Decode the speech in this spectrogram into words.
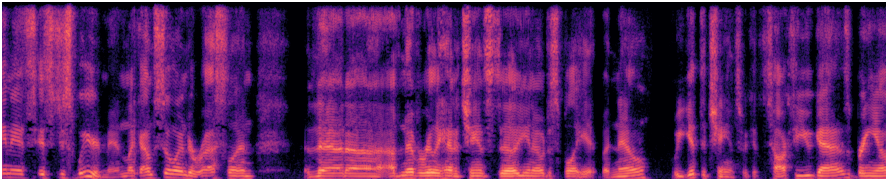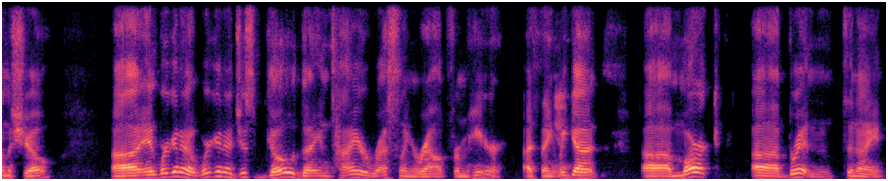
and it's it's just weird man. Like i'm so into wrestling that uh i've never really had a chance to you know display it but now we get the chance. We get to talk to you guys bring you on the show. Uh and we're gonna we're gonna just go the entire wrestling route from here i think. Yeah. we got uh mark uh britton tonight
